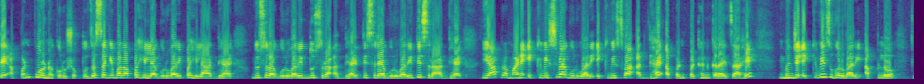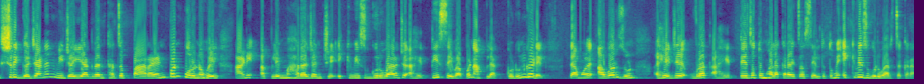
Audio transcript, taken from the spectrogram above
ते आपण पूर्ण करू शकतो. जसं की बघा पहिल्या गुरुवारी पहिला अध्याय दुसरा गुरुवारी दुसरा अध्याय तिसऱ्या गुरुवारी तिसरा अध्याय याप्रमाणे एकवीसव्या गुरुवारी एकवीसवा अध्याय आपण पठन करायचं आहे. म्हणजे एकवीस गुरुवारी आपलं श्री गजानन विजय या ग्रंथाचं पारायण पण पूर्ण होईल आणि आपले महाराजांचे एकवीस गुरुवार जे आहेत ती सेवा पण आपल्याकडून घडेल. त्यामुळे आवर्जून हे जे व्रत आहे ते जर तुम्हाला करायचं असेल तर तुम्ही एकवीस गुरुवारचं करा.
